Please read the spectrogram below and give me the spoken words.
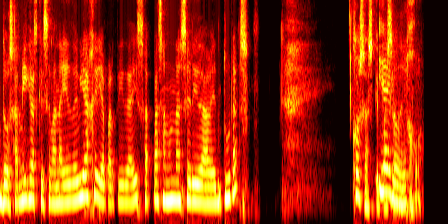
dos amigas que se van a ir de viaje y a partir de ahí sa- pasan una serie de aventuras. Cosas que y ahí pasan. lo dejo.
